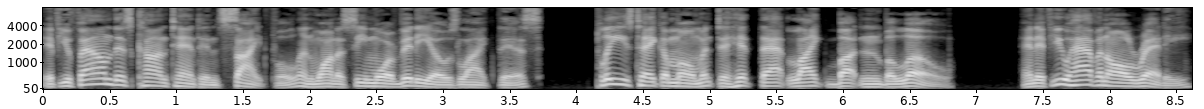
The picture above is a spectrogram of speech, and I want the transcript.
If you found this content insightful and want to see more videos like this, please take a moment to hit that like button below. And if you haven't already,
